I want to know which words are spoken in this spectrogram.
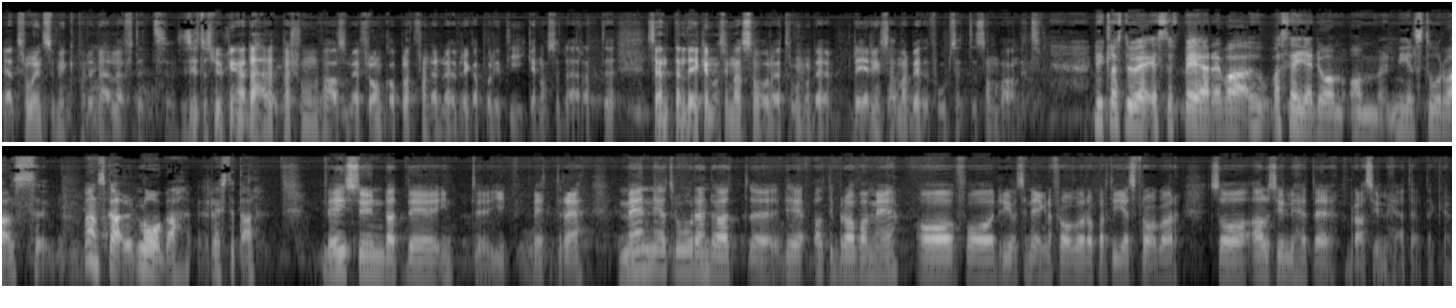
jag tror inte så mycket på det där löftet. Sist och slutligen är det här ett personval som är frånkopplat från den övriga politiken och så där. Att eh, Centern leker nog sina sår och jag tror nog det regeringssamarbetet fortsätter som vanligt. Niklas, du är SFP-are. Vad, vad säger du om, om Nils Torvalds ganska låga röstetal? Det är synd att det inte gick bättre, men jag tror ändå att eh, det är alltid bra att vara med och få driva sina egna frågor och partiets frågor. Så all synlighet är bra synlighet helt enkelt.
